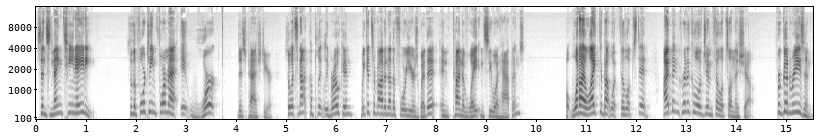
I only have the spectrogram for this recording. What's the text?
since 1980. So the 14 format, it worked this past year. So it's not completely broken. We could survive another four years with it and kind of wait and see what happens. But what I liked about what Phillips did, I've been critical of Jim Phillips on this show for good reason.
